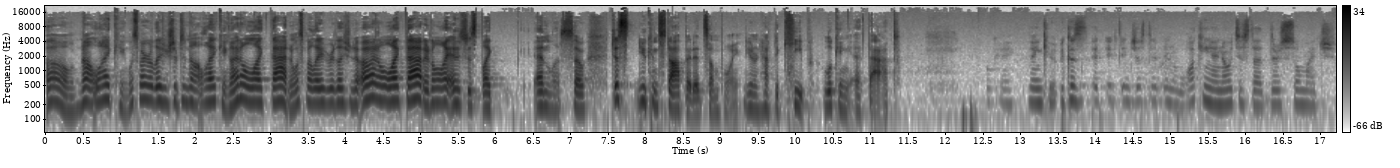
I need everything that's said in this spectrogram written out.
Oh, not liking. What's my relationship to not liking? I don't like that. And what's my relationship? To, oh, I don't like that. I don't like. And it's just like endless. So just you can stop it at some point. You don't have to keep looking at that. Okay, thank you. Because it, it, just in, in walking, I noticed that there's so much.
